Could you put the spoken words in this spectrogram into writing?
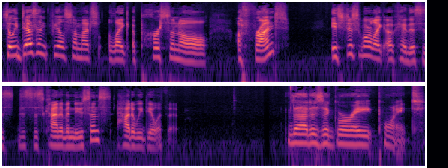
so it doesn't feel so much like a personal affront. It's just more like, okay, this is this is kind of a nuisance. How do we deal with it? That is a great point.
